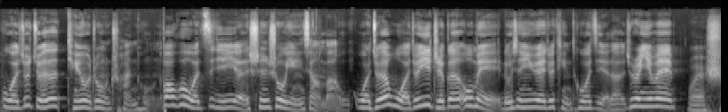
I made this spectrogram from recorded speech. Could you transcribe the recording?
我就觉得挺有这种传统的，包括我自己也深受影响吧。我觉得我就一直跟欧美流行音乐就挺脱节的，就是因为我也是。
